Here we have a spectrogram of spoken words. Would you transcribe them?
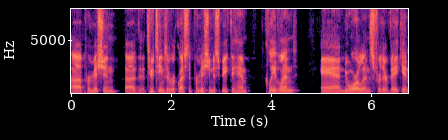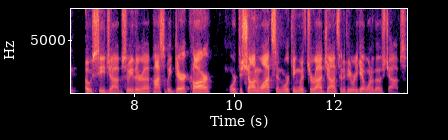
uh, permission. Uh, two teams have requested permission to speak to him Cleveland and New Orleans for their vacant OC jobs. So either uh, possibly Derek Carr or Deshaun Watson working with Jerrod Johnson if he were to get one of those jobs.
